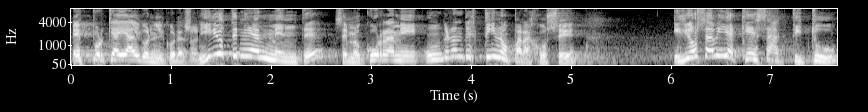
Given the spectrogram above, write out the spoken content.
es porque hay algo en el corazón. Y Dios tenía en mente, se me ocurre a mí, un gran destino para José. Y Dios sabía que esa actitud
